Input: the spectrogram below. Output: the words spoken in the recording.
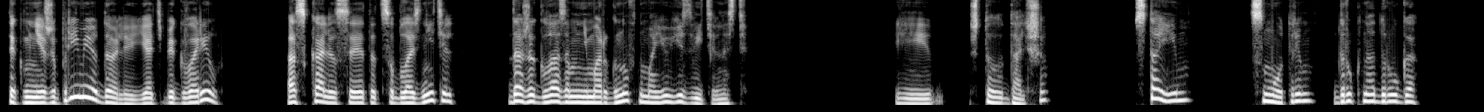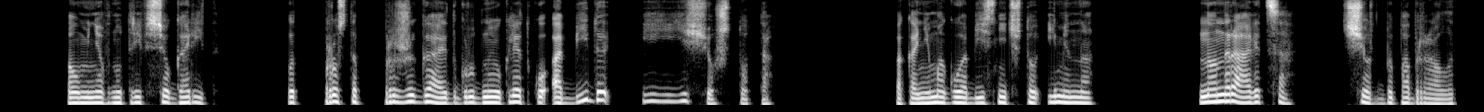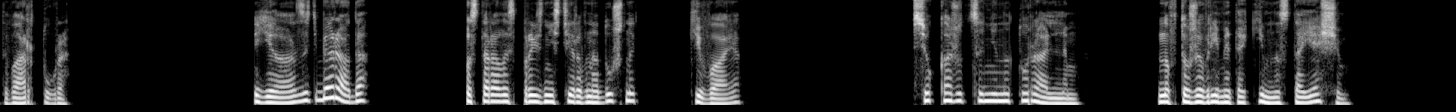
«Так мне же премию дали, я тебе говорил», — оскалился этот соблазнитель, даже глазом не моргнув на мою язвительность. «И что дальше?» «Стоим, смотрим друг на друга, а у меня внутри все горит. Вот просто прожигает грудную клетку обида и еще что-то. Пока не могу объяснить, что именно, но нравится. Черт бы побрал этого Артура. «Я за тебя рада», — постаралась произнести равнодушно, кивая. Все кажется ненатуральным, но в то же время таким настоящим.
